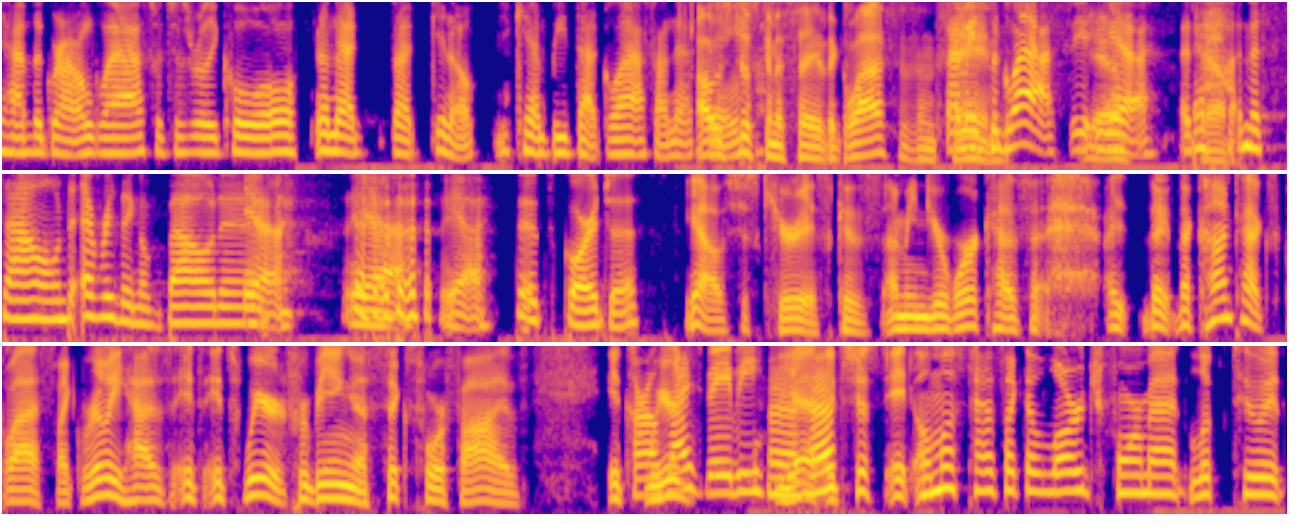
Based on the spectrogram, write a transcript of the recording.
have the ground glass, which is really cool. And that that you know you can't beat that glass on that. I was just gonna say the glass is insane. I mean, it's the glass. Yeah. Yeah, yeah, Yeah. And the sound, everything about it. yeah, yeah. yeah. It's gorgeous. Yeah, I was just curious because I mean, your work has I, the the Contax glass like really has it's it's weird for being a six four five. It's Carl weird. Zeiss, baby. Yeah, Uh-huh. it's just it almost has like a large format look to it.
